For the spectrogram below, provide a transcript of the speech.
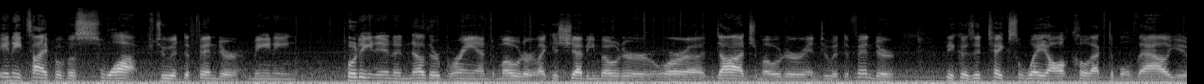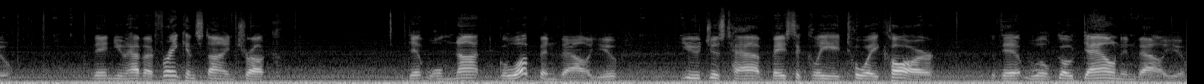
any type of a swap to a Defender, meaning putting in another brand motor, like a Chevy motor or a Dodge motor, into a Defender because it takes away all collectible value. Then you have a Frankenstein truck that will not go up in value. You just have basically a toy car that will go down in value.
